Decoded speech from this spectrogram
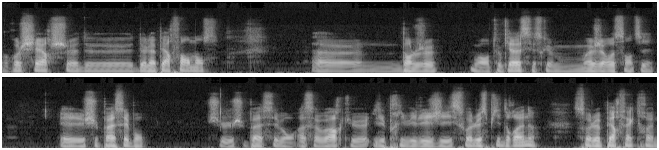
recherche de, de la performance dans le jeu. Bon, en tout cas, c'est ce que moi j'ai ressenti. Et je suis pas assez bon. Je, je suis pas assez bon. À savoir qu'il est privilégié soit le speedrun, soit le perfect run.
